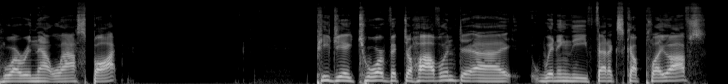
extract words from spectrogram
who are in that last spot. PGA Tour, Victor Hovland uh, winning the FedEx Cup playoffs.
